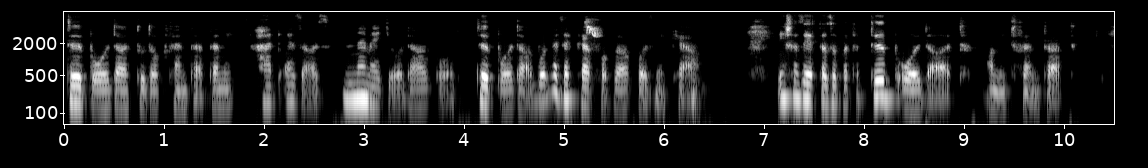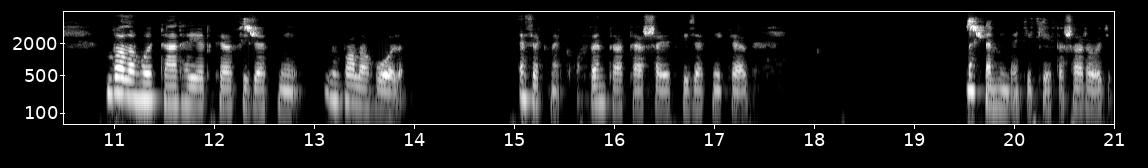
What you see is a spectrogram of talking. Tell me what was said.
Több oldalt tudok fenntartani. Hát ez az, nem egy oldalból, több oldalból, ezekkel foglalkozni kell és azért azokat a több oldalt, amit föntart. Valahol tárhelyet kell fizetni, valahol ezeknek a fenntartásáért fizetni kell, mert nem mindenki képes arra, hogy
